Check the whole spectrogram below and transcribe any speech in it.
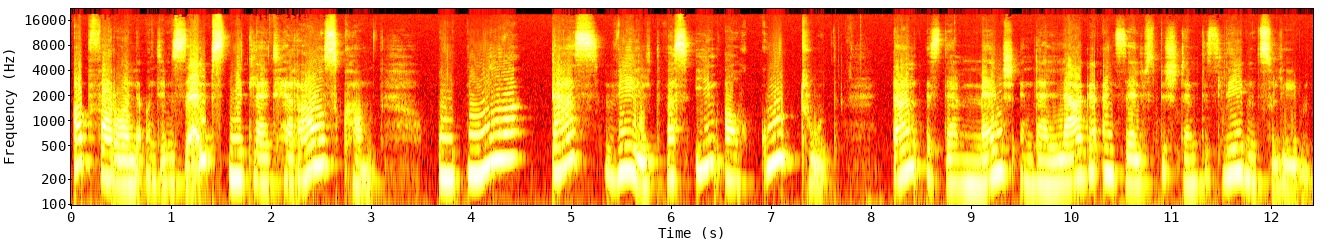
Opferrolle und dem Selbstmitleid herauskommt und nur das wählt, was ihm auch gut tut, dann ist der Mensch in der Lage, ein selbstbestimmtes Leben zu leben.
